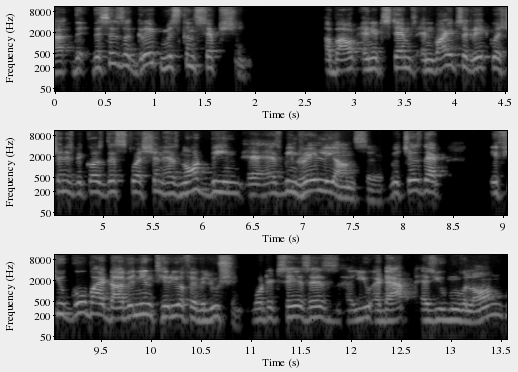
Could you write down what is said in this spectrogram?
Uh, th this is a great misconception about, and it stems, and why it's a great question is because this question has not been, uh, has been rarely answered, which is that if you go by Darwinian theory of evolution, what it says is uh, you adapt as you move along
